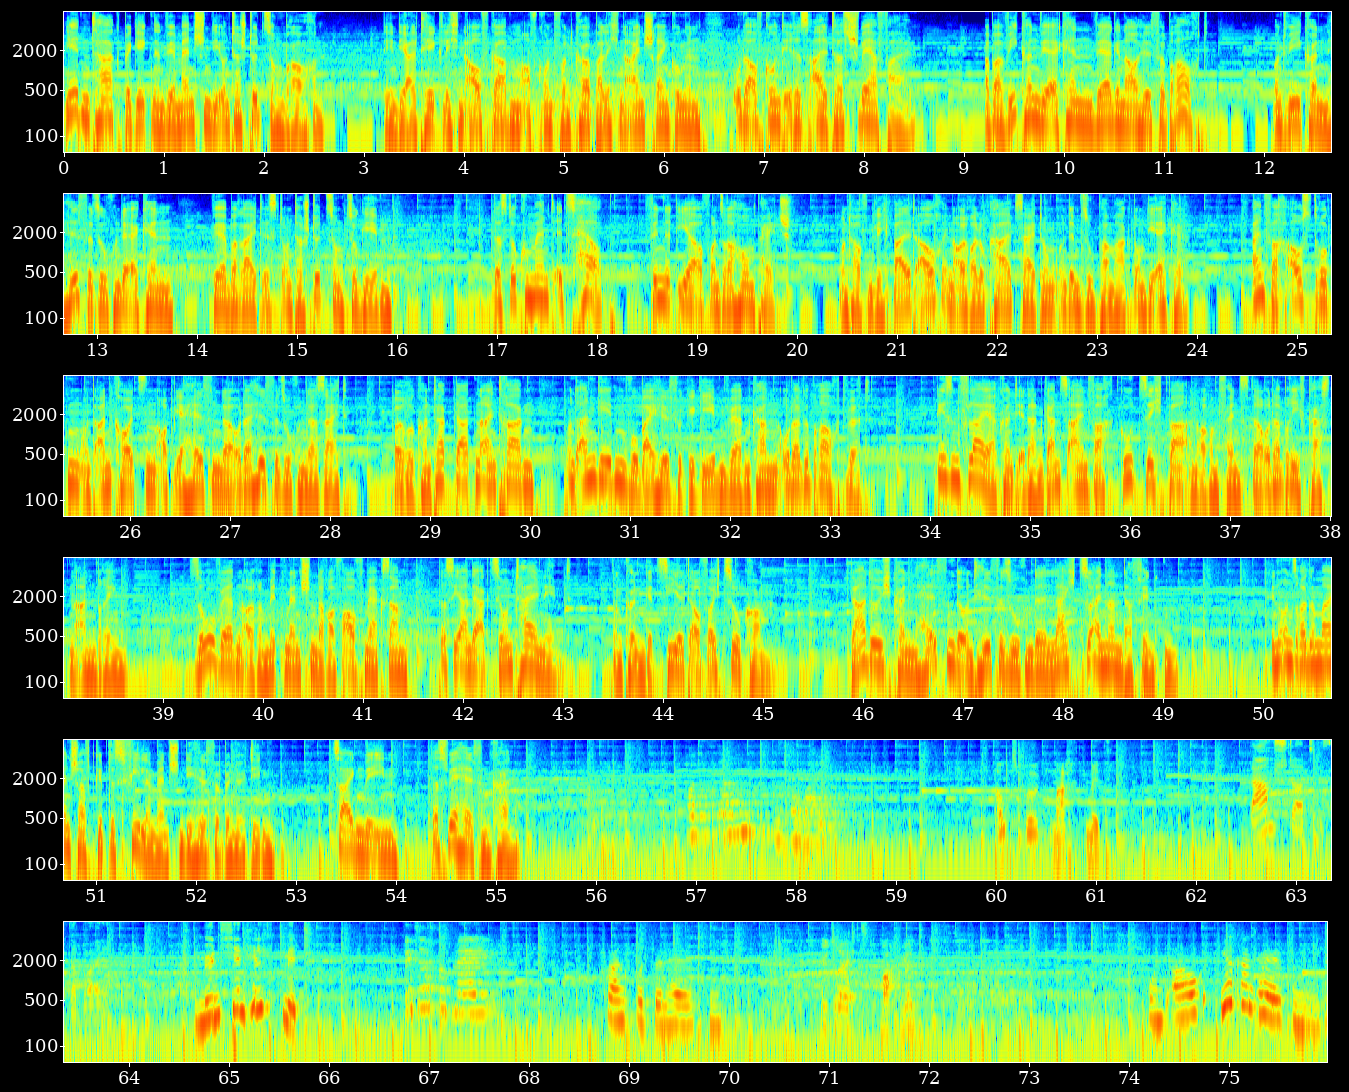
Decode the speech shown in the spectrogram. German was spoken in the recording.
Jeden Tag begegnen wir Menschen, die Unterstützung brauchen, denen die alltäglichen Aufgaben aufgrund von körperlichen Einschränkungen oder aufgrund ihres Alters schwerfallen. Aber wie können wir erkennen, wer genau Hilfe braucht? Und wie können Hilfesuchende erkennen, wer bereit ist, Unterstützung zu geben? Das Dokument It's Help findet ihr auf unserer Homepage und hoffentlich bald auch in eurer Lokalzeitung und im Supermarkt um die Ecke. Einfach ausdrucken und ankreuzen, ob ihr Helfender oder Hilfesuchender seid, eure Kontaktdaten eintragen und angeben, wobei Hilfe gegeben werden kann oder gebraucht wird. Diesen Flyer könnt ihr dann ganz einfach gut sichtbar an eurem Fenster oder Briefkasten anbringen. So werden eure Mitmenschen darauf aufmerksam, dass ihr an der Aktion teilnehmt und können gezielt auf euch zukommen. Dadurch können Helfende und Hilfesuchende leicht zueinander finden. In unserer Gemeinschaft gibt es viele Menschen, die Hilfe benötigen. Zeigen wir ihnen, dass wir helfen können. Potsdam ist dabei. Augsburg macht mit. Darmstadt ist dabei. München hilft mit. Utrecht doet mee. Frankfurt will helfen. Utrecht macht mit. Und auch ihr könnt helfen.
